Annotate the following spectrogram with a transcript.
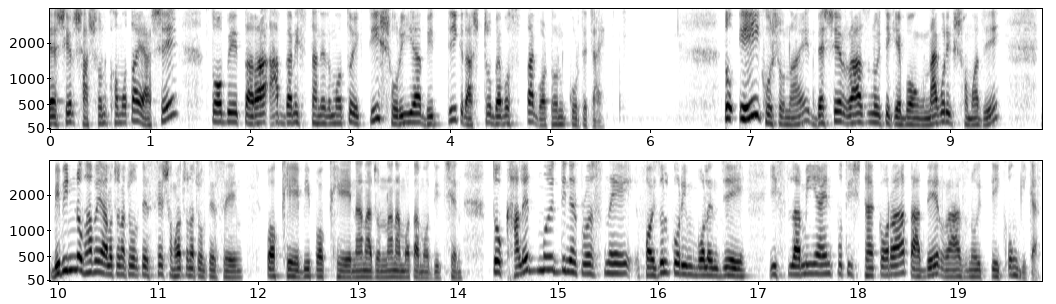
দেশের শাসন ক্ষমতায় আসে, তবে তারা আফগানিস্তানের মতো একটি শরিয়া ভিত্তিক রাষ্ট্র ব্যবস্থা গঠন করতে চায়। তো এই ঘোষণায় দেশের রাজনৈতিক এবং নাগরিক সমাজে বিভিন্নভাবে আলোচনা চলতেছে, সমালোচনা চলতেছে, পক্ষে, বিপক্ষে নানাজন নানা মতামত দিচ্ছেন। তো খালেদ মহিউদ্দিনের প্রশ্নে ফয়জুল করিম বলেন যে, ইসলামী আইন প্রতিষ্ঠা করা তাদের রাজনৈতিক অঙ্গীকার।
